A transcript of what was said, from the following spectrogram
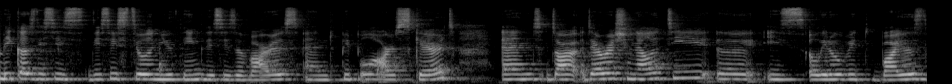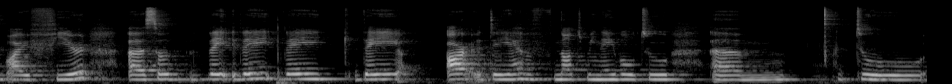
because this is this is still a new thing. This is a virus, and people are scared. And their rationality uh, is a little bit biased by fear. Uh, so they they they they are they have not been able to um, to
